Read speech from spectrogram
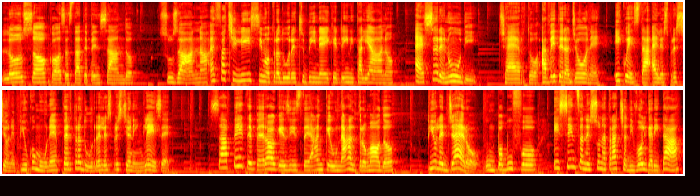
lo so cosa state pensando. Susanna, è facilissimo tradurre to be naked in italiano. Essere nudi. Certo, avete ragione. E questa è l'espressione più comune per tradurre l'espressione inglese. Sapete però che esiste anche un altro modo? Più leggero, un po' buffo e senza nessuna traccia di volgarità?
